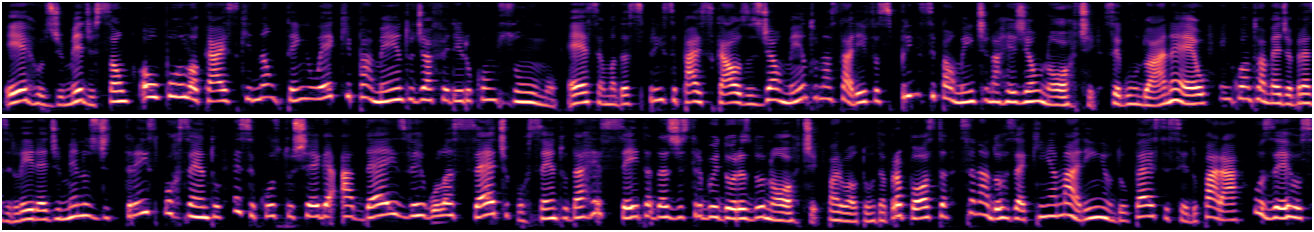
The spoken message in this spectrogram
erros de medição ou por locais que não têm o equipamento de aferir o consumo. Essa é uma das principais causas de aumento nas tarifas, principalmente na região norte. Segundo a ANEEL, enquanto a média brasileira é de menos de 3%, esse custo chega a 10,7% da receita das distribuidoras do Norte. Para o autor da proposta, senador Zequinha Marinho, do PSC do Pará, os erros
